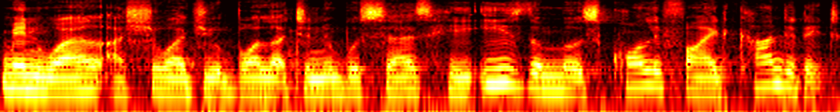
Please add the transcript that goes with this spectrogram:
Meanwhile, Asiwaju Bola Tinubu says he is the most qualified candidate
